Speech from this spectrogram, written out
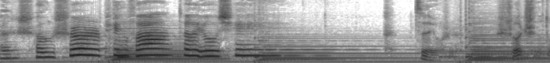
人生是平凡的游戏，自由是奢侈的。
